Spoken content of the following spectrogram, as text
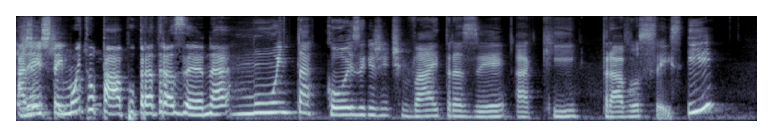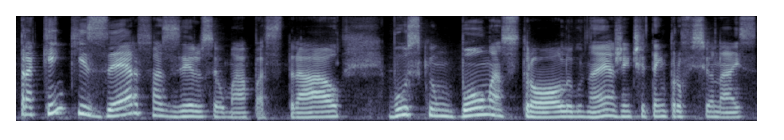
A gente, gente tem muito papo para trazer, né? Muita coisa que a gente vai trazer aqui para vocês. E para quem quiser fazer o seu mapa astral, busque um bom astrólogo, né? A gente tem profissionais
